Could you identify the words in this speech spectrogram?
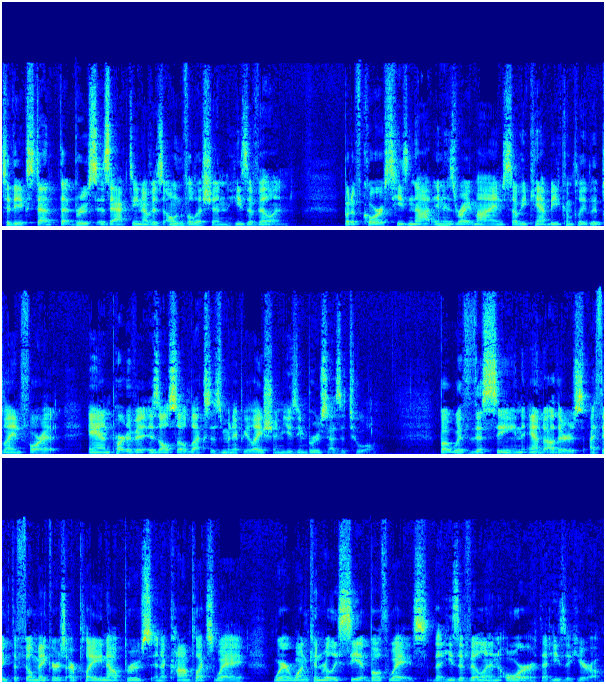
To the extent that Bruce is acting of his own volition, he's a villain. But of course, he's not in his right mind, so he can't be completely blamed for it, and part of it is also Lex's manipulation using Bruce as a tool. But with this scene and others, I think the filmmakers are playing out Bruce in a complex way where one can really see it both ways that he's a villain or that he's a hero.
